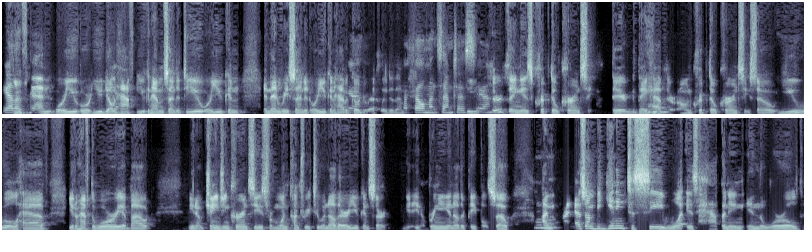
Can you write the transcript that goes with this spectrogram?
yeah that's you can or you or you don't yeah. have to, you can have them send it to you or you can and then resend it or you can have it yeah. go directly to them fulfillment centers the yeah. third thing is cryptocurrency they they have mm-hmm. their own cryptocurrency so you will have you don't have to worry about you know changing currencies from one country to another you can start you know bringing in other people so mm-hmm. i'm as i'm beginning to see what is happening in the world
